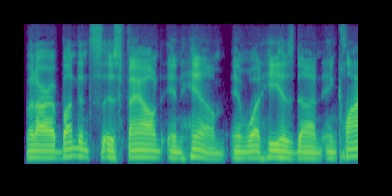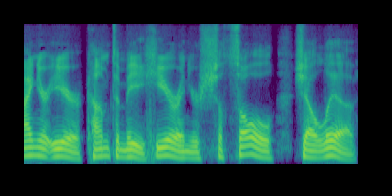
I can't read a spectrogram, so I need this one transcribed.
but our abundance is found in Him, in what He has done. Incline your ear, come to me, hear, and your soul shall live,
